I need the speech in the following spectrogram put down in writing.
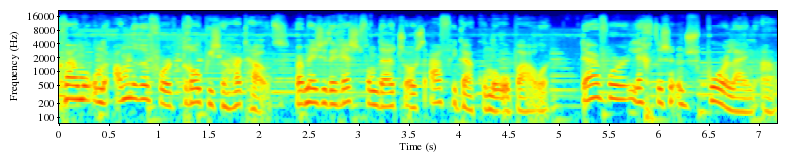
Kwamen onder andere voor het tropische hardhout, waarmee ze de rest van Duits Oost-Afrika konden opbouwen. Daarvoor legden ze een spoorlijn aan.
